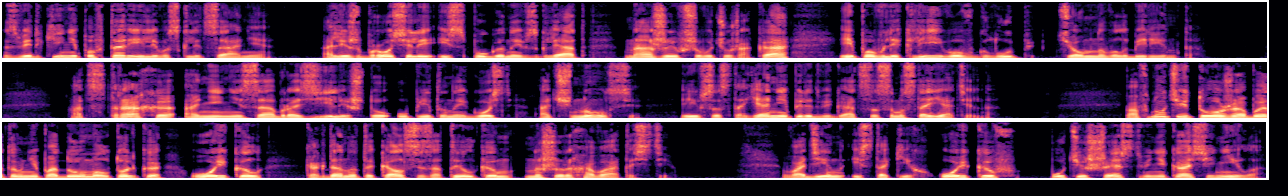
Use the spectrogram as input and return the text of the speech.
зверьки не повторили восклицания, а лишь бросили испуганный взгляд на ожившего чужака и повлекли его вглубь темного лабиринта. От страха они не сообразили, что упитанный гость очнулся и в состоянии передвигаться самостоятельно. Пафнутий тоже об этом не подумал, только ойкал, когда натыкался затылком на шероховатости. В один из таких ойков путешественника осенило.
